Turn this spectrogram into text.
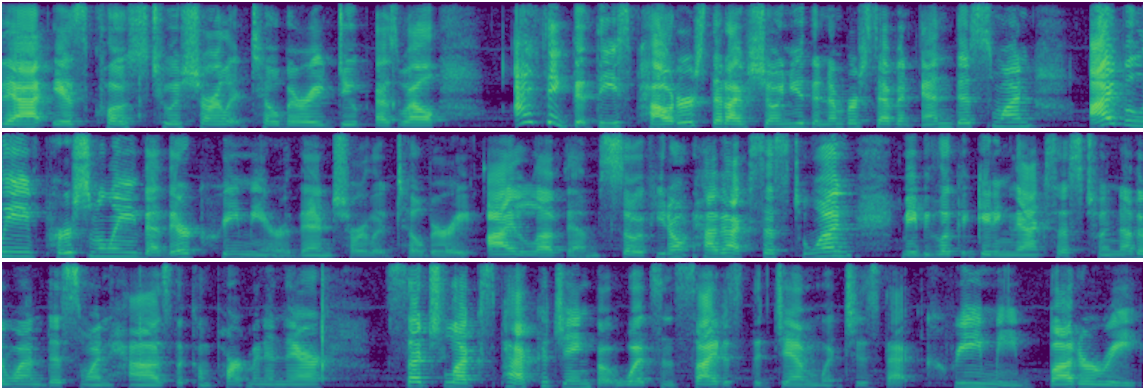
that is close to a Charlotte Tilbury dupe as well. I think that these powders that I've shown you, the number seven and this one, I believe personally that they're creamier than Charlotte Tilbury. I love them. So if you don't have access to one, maybe look at getting access to another one. This one has the compartment in there such luxe packaging but what's inside is the gem which is that creamy buttery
